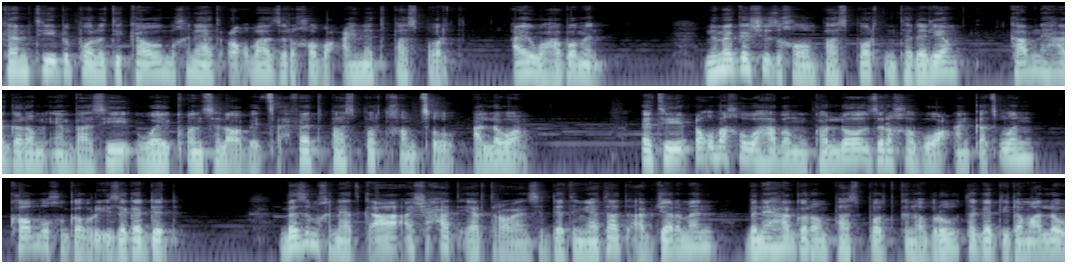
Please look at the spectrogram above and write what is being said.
كم تي ببوليتيكاو مخنيات عقبا زرخوا عينة باسبورت أي وهابو من نمجش زخوان باسبورت انت دليم كابن هاجرم إمباسي ويقنصلاو بيت صحفت باسبورت خمسو اللوام أتي عقبة خوهابو من كلو زرخوا عن كم اخو جبر ازا قدد በዚ ምኽንያት ከኣ ኣሽሓት ኤርትራውያን ስደተኛታት ኣብ ጀርመን ብናይ ሃገሮም ፓስፖርት ክነብሩ ተገዲዶም ኣለዉ።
